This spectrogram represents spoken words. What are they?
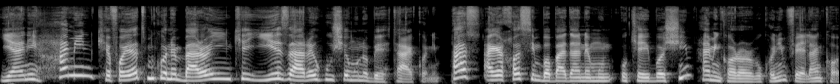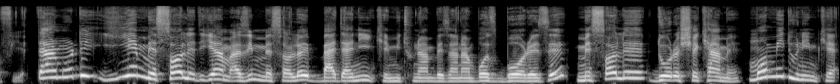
یعنی همین کفایت می‌کنه برای اینکه یه ذره هوشمون رو بهتر کنیم. پس اگر خواستیم با بدنمون اوکی باشیم همین کارا رو بکنیم فعلا کافیه. در مورد یه مثال دیگه هم از این مثالهای بدنی که می‌تونم بزنم باز بارزه مثال دور شکمه. ما می‌دونیم که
